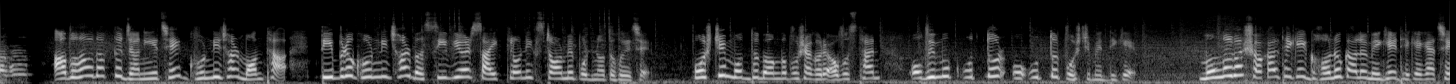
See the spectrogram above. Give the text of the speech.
থাকুন। আবহাওয়া দপ্তর জানিয়েছে, ঘূর্ণিঝড় মন্থা তীব্র ঘূর্ণিঝড় বা সিভিয়ার সাইক্লোনিক স্টর্মে পরিণত হয়েছে। পশ্চিম, মধ্য বঙ্গোপসাগরে অবস্থান, অভিমুখ উত্তর ও উত্তর পশ্চিমের দিকে। মঙ্গলবার সকাল থেকে ঘন কালো মেঘে ঢেকে গেছে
